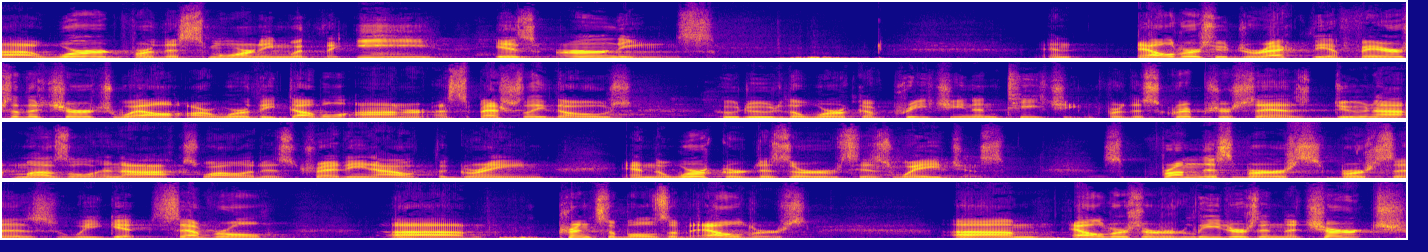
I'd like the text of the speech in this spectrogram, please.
uh, word for this morning with the E is earnings. And elders who direct the affairs of the church well are worthy double honor, especially those who do the work of preaching and teaching. For the scripture says, Do not muzzle an ox while it is treading out the grain, and the worker deserves his wages. From this verse, verses, we get several uh, principles of elders. Um, elders are leaders in the church.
